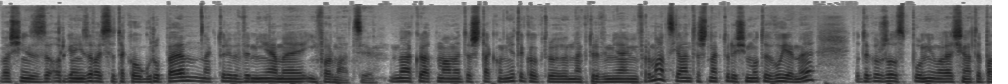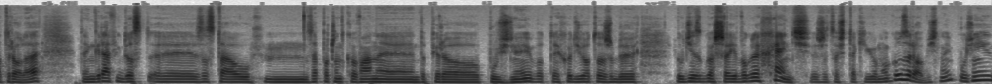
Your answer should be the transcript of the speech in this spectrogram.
właśnie zorganizować sobie taką grupę, na której wymieniamy informacje. My akurat mamy też taką, nie tylko na której wymieniamy informacje, ale też na której się motywujemy do tego, że wspólnie umawiać się na te patrole. Ten grafik e, został mm, zapoczątkowany dopiero później, bo tutaj chodziło o to, żeby ludzie zgłaszali w ogóle chęć, że coś takiego mogą zrobić. No i później,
